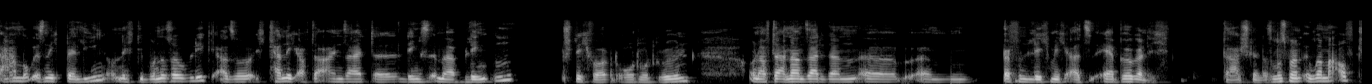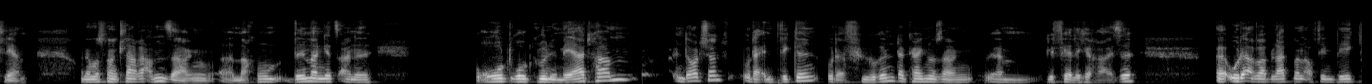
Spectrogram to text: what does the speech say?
Hamburg ist nicht Berlin und nicht die Bundesrepublik. Also ich kann nicht auf der einen Seite links immer blinken, Stichwort Rot-Rot-Grün, und auf der anderen Seite dann äh, ähm, öffentlich mich als eher bürgerlich darstellen. Das muss man irgendwann mal aufklären. Und da muss man klare Ansagen äh, machen. Will man jetzt eine rot-rot-grüne Mehrheit haben in Deutschland oder entwickeln oder führen, da kann ich nur sagen, ähm, gefährliche Reise. Äh, oder aber bleibt man auf dem Weg,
